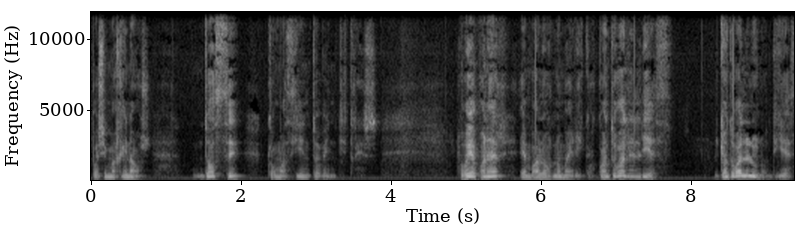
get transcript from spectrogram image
Pues imaginaos, 12,123. Lo voy a poner en valor numérico. ¿Cuánto vale el 10? ¿Y cuánto vale el 1? 10.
